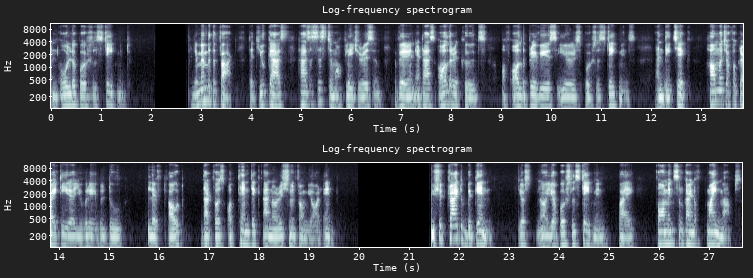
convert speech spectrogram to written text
an older personal statement. Remember the fact that UCAS has a system of plagiarism wherein it has all the records of all the previous year's personal statements and they check how much of a criteria you were able to lift out that was authentic and original from your end. You should try to begin your, uh, your personal statement by forming some kind of mind maps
